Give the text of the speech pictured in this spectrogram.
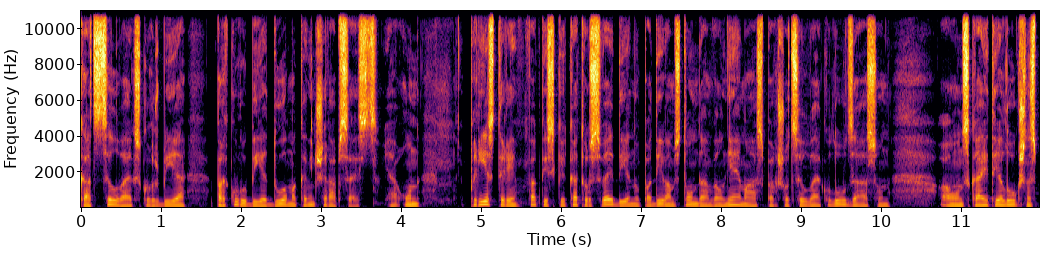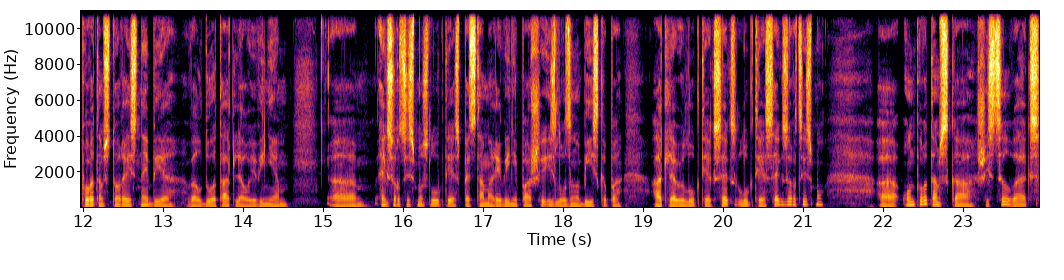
kāds cilvēks, kurš bija, par kuru bija doma, ka viņš ir apsēsts. Ja? Un priesteri faktiski katru svētdienu pa divām stundām vēl ņēmās par šo cilvēku lūdzās un un skaitie lūkšanas, protams, toreiz nebija vēl dot atļauju viņiem uh, eksorcismus lūgties, pēc tam arī viņi paši izlūdza no bīskapa atļauju lūgties, lūgties eksorcismu, uh, un, protams, kā šis cilvēks,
